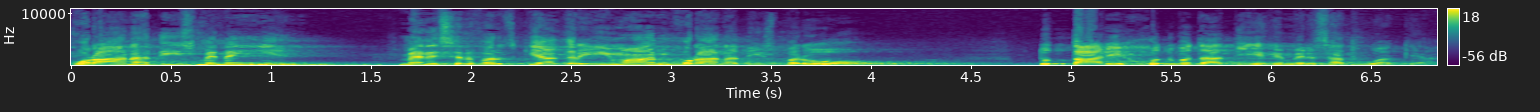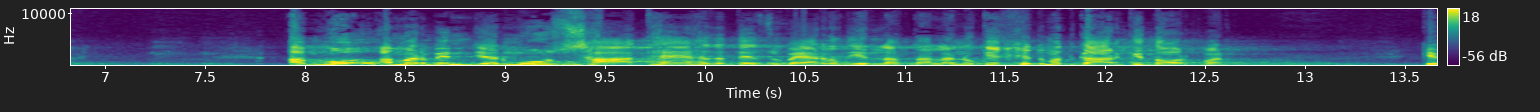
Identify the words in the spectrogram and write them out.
قرآن حدیث میں نہیں ہے۔ میں نے صرف عرض کیا، اگر ایمان قرآن حدیث پر ہو، تو تاریخ خود بتاتی ہے کہ میرے ساتھ ہوا کیا ہے۔ اب وہ امر بن جرموز ساتھ ہے، حضرت زبیر رضی اللہ تعالیٰ عنہ کے خدمتگار کے طور پر۔ کہ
